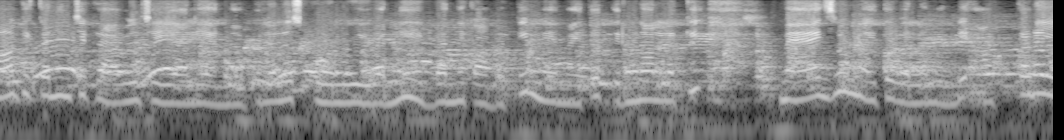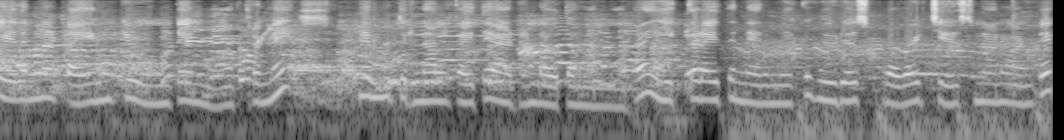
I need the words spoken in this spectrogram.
మాకు ఇక్కడ నుంచి ట్రావెల్ చేయాలి అన్న పిల్లల స్కూలు ఇవన్నీ ఇబ్బంది కాబట్టి మేమైతే తిరునాళ్ళకి మ్యాక్సిమం అయితే వెళ్ళమండి. అక్కడ ఏదైనా టైంకి ఉంటే మాత్రమే మేము తిరునాళ్ళకి అయితే అటెండ్ అవుతాం అనమాట ఇక్కడైతే నేను మీకు వీడియోస్ ప్రొవైడ్ చేస్తున్నాను అంటే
